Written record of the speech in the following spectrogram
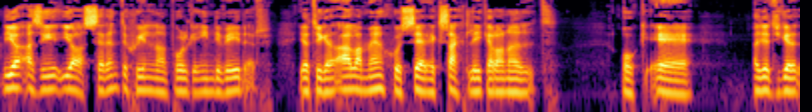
Jag, alltså, jag ser inte skillnad på olika individer. Jag tycker att alla människor ser exakt likadana ut. Och eh, att jag tycker att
